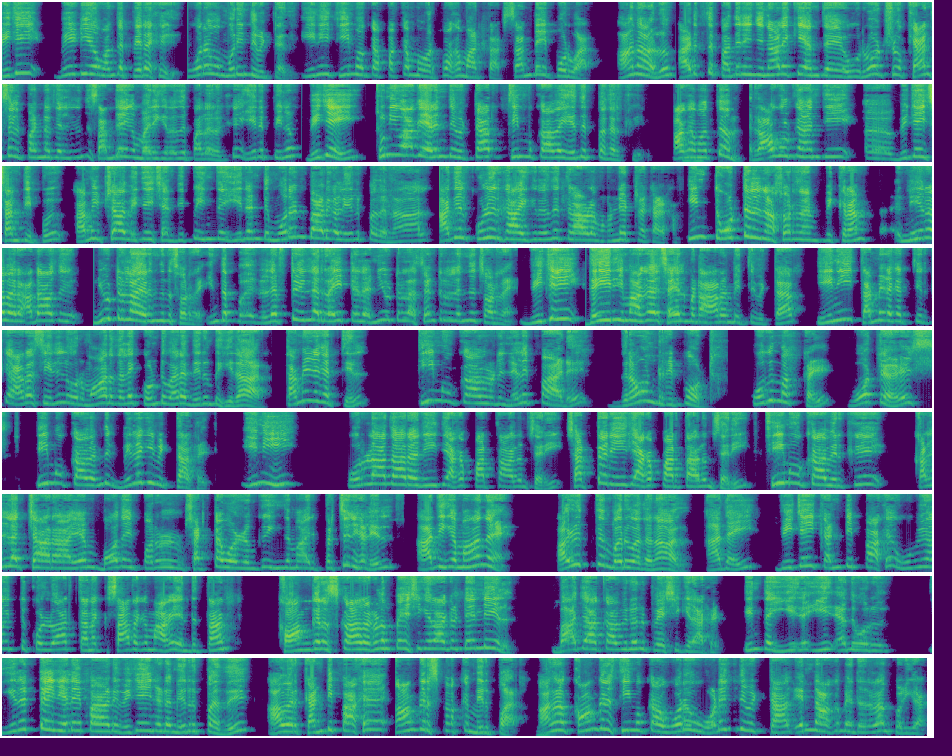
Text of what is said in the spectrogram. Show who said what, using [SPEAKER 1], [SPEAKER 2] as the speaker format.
[SPEAKER 1] Vijay video வந்த பிறகு உறவு முறிந்து விட்டது. இனி திமுக பக்கம் அவர் போக மாட்டார். சண்டை போடுவார். ஆனாலும் அடுத்த பதினைஞ்சு நாளைக்கு அந்த ரோட் ஷோ கேன்சல் பண்ணதிலிருந்து சந்தேகம் வருகிறது பலருக்கு. இருப்பினும் விஜய் துணிவாக இறந்து விட்டார் திமுகவை எதிர்ப்பதற்கு. ஆக மொத்தம் ராகுல் காந்தி விஜய் சந்திப்பு அமித்ஷா விஜய் சந்திப்பு இந்த இரண்டு முரண்பாடுகள் இருப்பதனால் அதில் குளிர் காய்கிறது திராவிட முன்னேற்ற கழகம். இன் டோட்டல் நான் சொல்றேன் விக்ரம். நிறவர் அதாவது நியூட்ரலா இருந்துன்னு சொல்றேன். இந்த லெப்ட் இல்ல ரைட் இல்ல நியூட்ரலா சென்ட்ரல் இருந்து சொல்றேன். விஜய் தைரியமாக செயல்பட ஆரம்பித்து விட்டார். இனி தமிழகத்திற்கு அரசியலில் ஒரு மாறுதலை கொண்டு வர விரும்புகிறார். தமிழகத்தில் திமுகவினுடைய நிலைப்பாடு கிரவுண்ட் ரிப்போர்ட் பொதுமக்கள் ஓட்டர்ஸ் திமுகவிலிருந்து விலகி விட்டார்கள். இனி பொருளாதார ரீதியாக பார்த்தாலும் சரி சட்ட ரீதியாக பார்த்தாலும் சரி திமுகவிற்கு கள்ளச்சாராயம் போதைப் பொருள் சட்ட ஒழுங்கு இந்த மாதிரி பிரச்சனைகளில் அதிகமான அழுத்தம் வருவதனால் அதை விஜய் கண்டிப்பாக உபயோகித்துக் கொள்வார் தனக்கு சாதகமாக என்று தான் காங்கிரஸ்காரர்களும் பேசுகிறார்கள் டெல்லியில். பாஜகவினரும் பேசுகிறார்கள். இந்த அது ஒரு இரட்டை நிலைப்பாடு விஜயனிடம் இருப்பது அவர் கண்டிப்பாக காங்கிரஸ் பக்கம் இருப்பார். ஆனால் காங்கிரஸ் திமுக உறவு உடைந்து விட்டால் என்ன ஆகும் என்றெல்லாம் சொல்கிறார்.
